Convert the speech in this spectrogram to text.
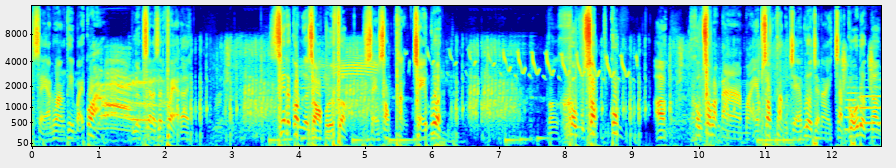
Sẽ ăn hoàng thêm bãi quả. Lực sẽ là rất khỏe đây. Giết được con ngựa giò của đối phương sẽ sóc thẳng chém luôn. Vâng không sóc cung à, không sóc lạc đà mà em sóc thẳng chém luôn trận này chặt gỗ được nâng.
